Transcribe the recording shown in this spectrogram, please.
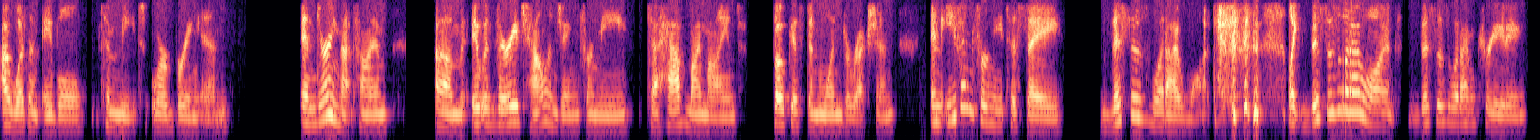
I wasn't able to meet or bring in. And during that time, um, it was very challenging for me to have my mind focused in one direction. And even for me to say, this is what I want. like, this is what I want. This is what I'm creating.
